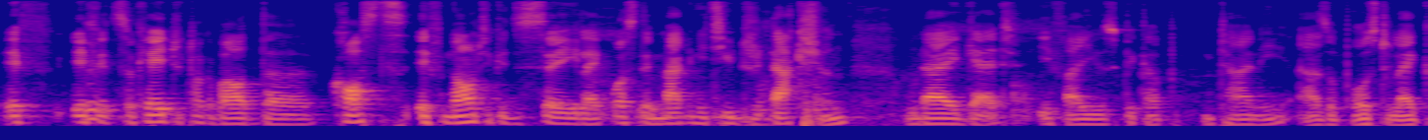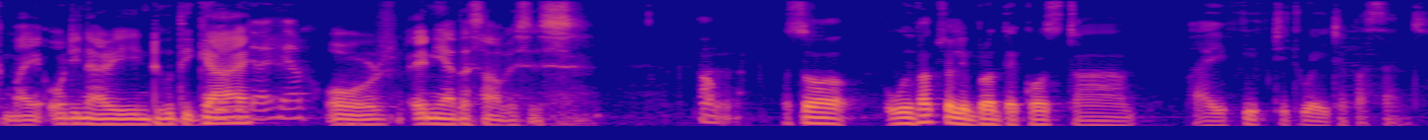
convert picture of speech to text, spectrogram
If if it's okay to talk about the costs, if not, you could just say like, what's the magnitude reduction would I get if I use pickup Mtaani as opposed to like my ordinary Nduthi guy guy, yeah. or any other services? Um, so we've actually brought the cost uh, by 50 to 80 percent.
